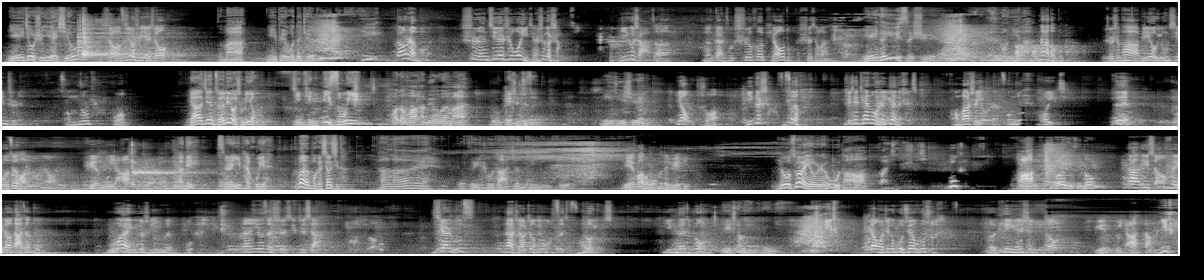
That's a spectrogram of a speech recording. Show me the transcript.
你就是叶修，小子就是叶修。怎么，你对我的决定？当然不满意。世人皆知我以前是个傻子，一个傻子。能干出吃喝嫖赌的事情来？你的意思是冤枉你了？那倒不敢，只是怕别有用心之人从中挑拨。牙尖嘴利有什么用？今天你必死无疑！我的话还没有问完，别神之罪，你继续。要我说，一个傻子最好听。这些天怒人怨的事情，恐怕是有人从中挑拨引起。对了，我最好的朋友月无涯，大帝，此人一派胡言。万万不可相信他！看来这废除大将军一事，别忘了我们的约定。就算有人误导，犯下的事情不可啊，何以服众？大帝想要废掉大将军，无外于就是因为我不堪一击，担忧在世袭之下不得不。既然如此，那只要证明我自己足够优秀，应该就够了。你想怎么证明？打一场，让我这个不学无术的人和天元圣女高月无涯打一场。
